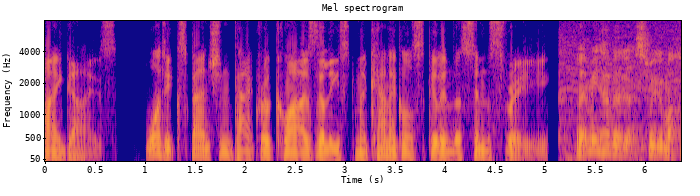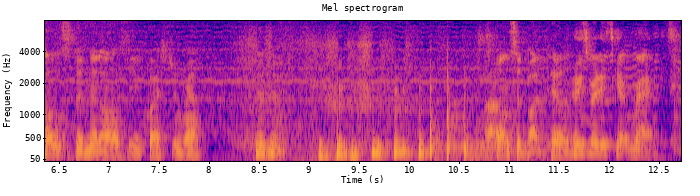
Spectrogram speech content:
Hi guys. What expansion pack requires the least mechanical skill in The Sims 3? Let me have a swig of my Holsten, then I'll answer your question, Ralph. Sponsored by Pills. Who's ready to get wrecked?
